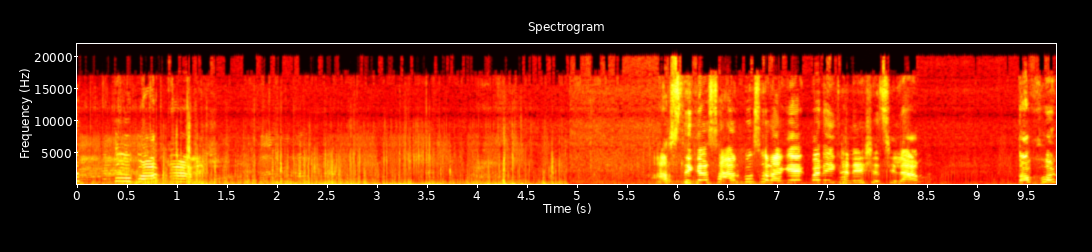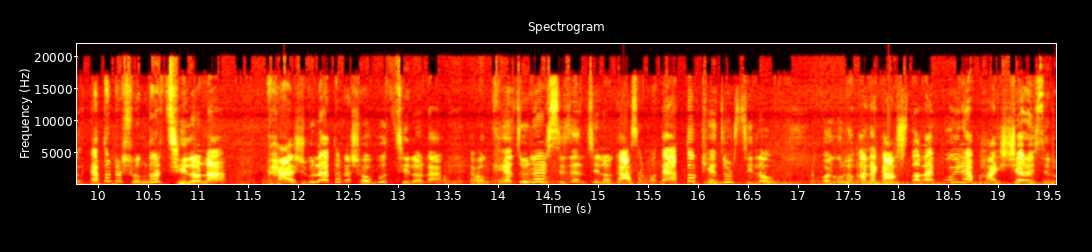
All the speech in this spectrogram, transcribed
এত বাতাস! আজ থেকে চার বছর আগে একবার এখানে এসেছিলাম। তখন এতটা সুন্দর ছিল না, ঘাসগুলো এতটা সবুজ ছিল না, এবং খেজুরের সিজন ছিল, গাছের মধ্যে এত খেজুর ছিল, ওইগুলো মানে গাছতলায় পইরা ভাইসা রয়েছিল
